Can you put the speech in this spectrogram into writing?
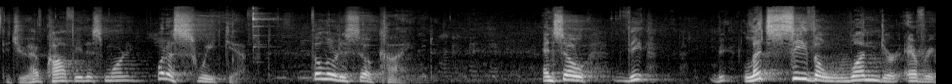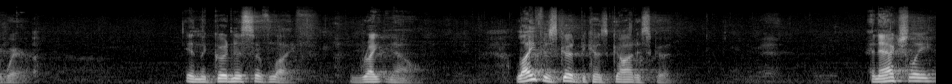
Did you have coffee this morning? What a sweet gift. The Lord is so kind. And so the, let's see the wonder everywhere in the goodness of life right now. Life is good because God is good. And actually,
